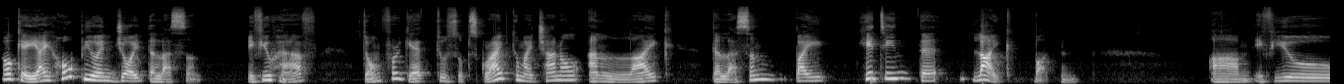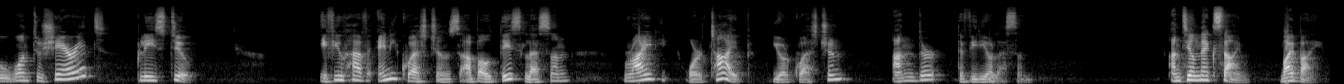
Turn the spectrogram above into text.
Okay, I hope you enjoyed the lesson. If you have, don't forget to subscribe to my channel and like the lesson by hitting the like button. Um, if you want to share it, please do. If you have any questions about this lesson, write or type your question under the video lesson. Until next time, bye bye.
